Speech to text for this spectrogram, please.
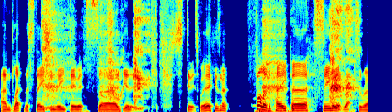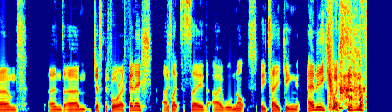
and let the stationery do its, uh, you know, do its work, isn't it? Follow the paper, see what it wraps around. And um, just before I finish, I'd just like to say that I will not be taking any questions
